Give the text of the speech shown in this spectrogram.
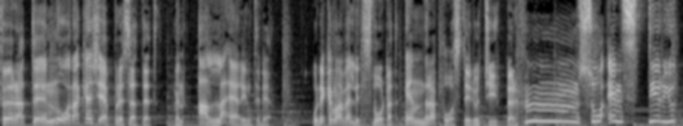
För att eh, några kanske är på det sättet, men alla är inte det. Och det kan vara väldigt svårt att ändra på stereotyper. Hmm, så en stereotyp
